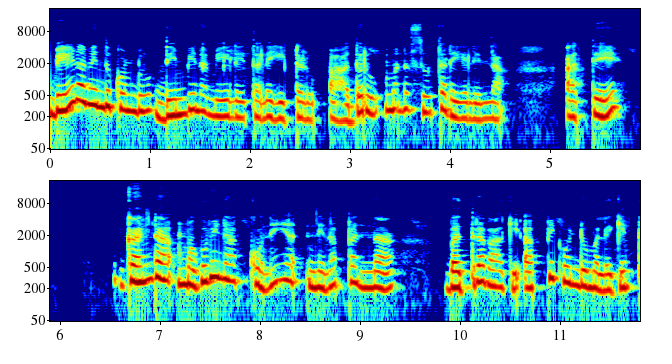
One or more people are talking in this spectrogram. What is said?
ಬೇಡವೆಂದುಕೊಂಡು ದಿಂಬಿನ ಮೇಲೆ ತಲೆ ಇಟ್ಟಳು. ಆದರೂ ಮನಸ್ಸು ತಡೆಯಲಿಲ್ಲ. ಅತ್ತೆ, ಗಂಡ ಮಗುವಿನ ಕೊನೆಯ ನೆನಪನ್ನ ಭದ್ರವಾಗಿ ಅಪ್ಪಿಕೊಂಡು ಮಲಗಿದ್ದ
